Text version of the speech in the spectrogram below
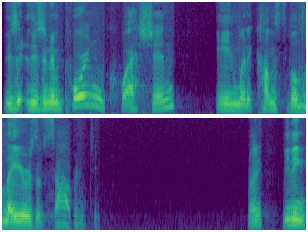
there's, there's an important question in when it comes to the layers of sovereignty. Right? Meaning,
